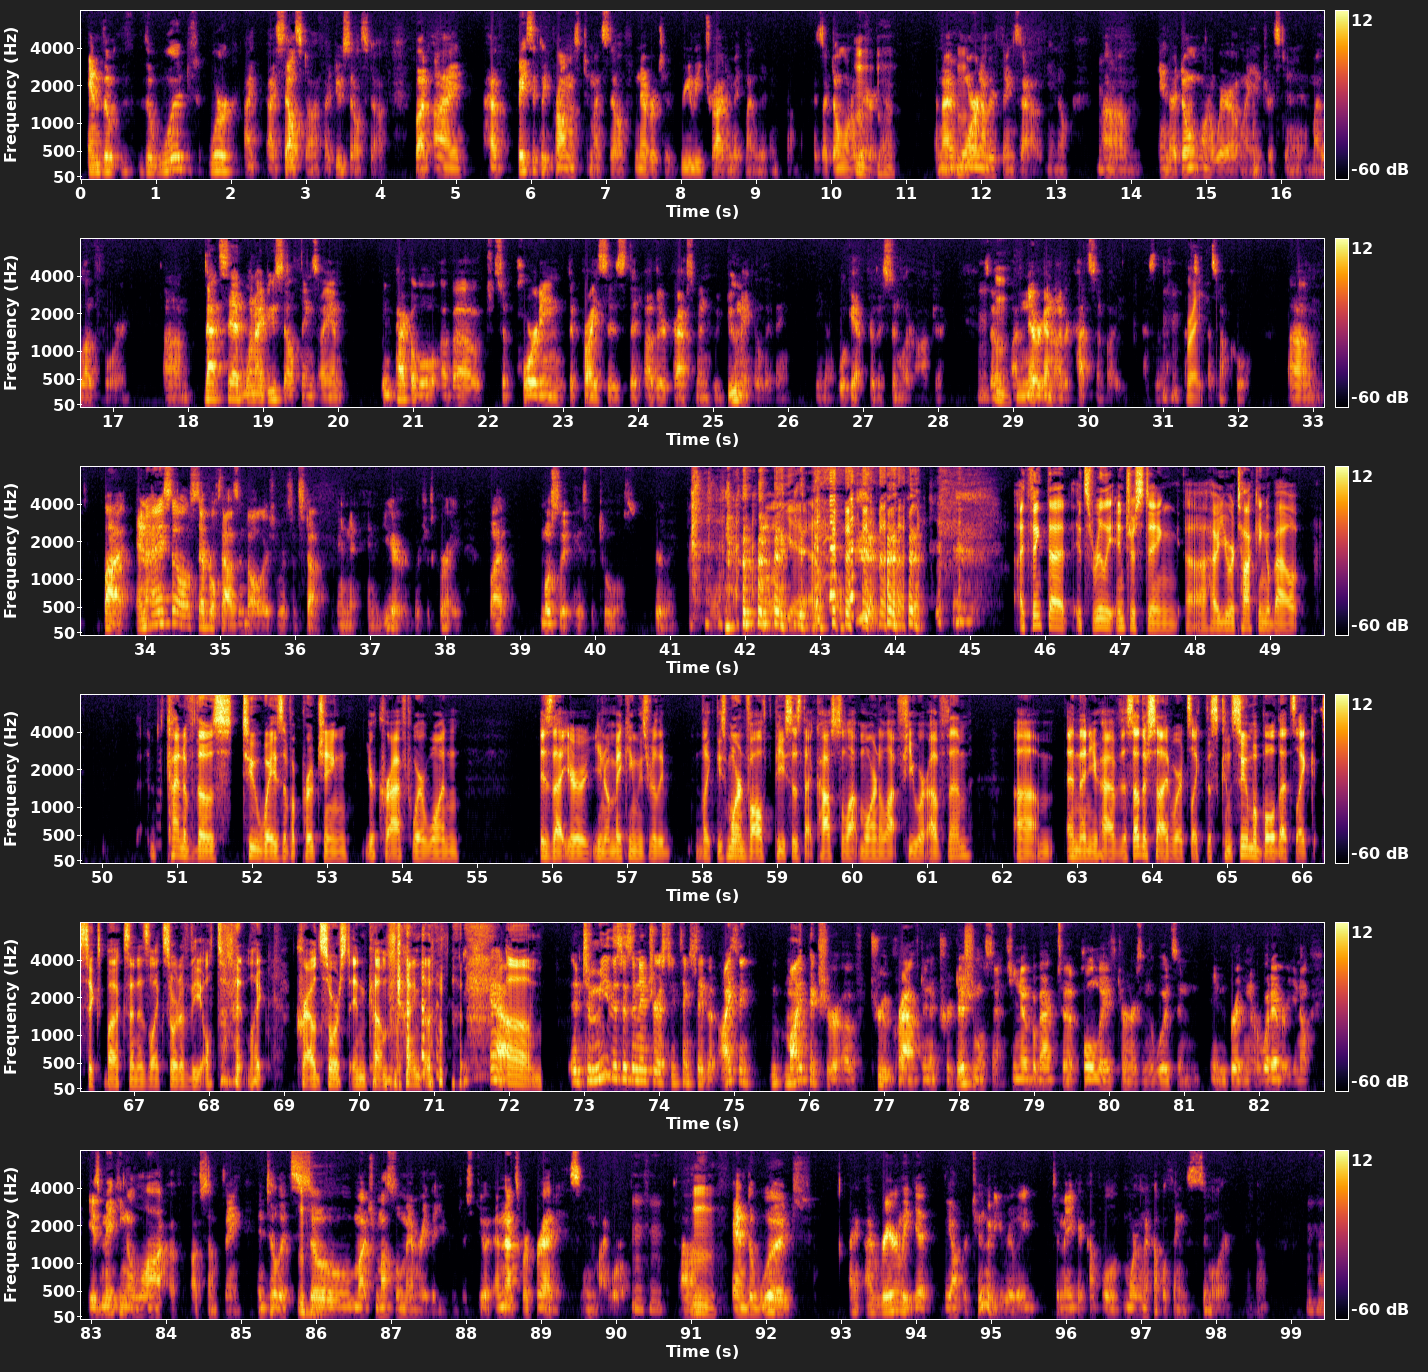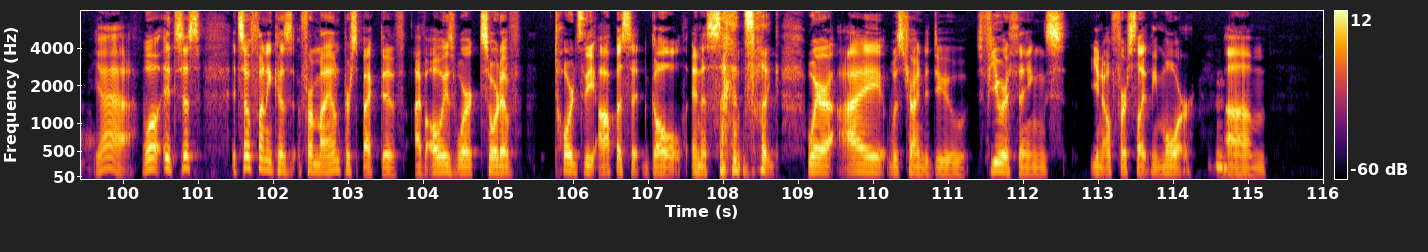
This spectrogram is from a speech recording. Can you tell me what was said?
And the the wood work, I, I sell stuff. I do sell stuff, but I have basically promised to myself never to really try to make my living from it because I don't want to wear it Mhm. out. And I've Mhm. worn other things out, you know, Mhm. um, and I don't want to wear out my interest in it and my love for it. Um, that said, when I do sell things, I am impeccable about supporting the prices that other craftsmen who do make a living, you know, will get for the similar object. So Mhm. I'm never going to undercut somebody. That's, Mhm. that's, Right. That's not cool. Um, but and I sell several thousand dollars worth of stuff in it in a year, which is great. But mostly it pays for tools, really. Oh, yeah. I think that it's really interesting uh, how you were talking about kind of those two ways of approaching your craft, where one is that you're, you know, making these really like these more involved pieces that cost a lot more and a lot fewer of them. Um, and then you have this other side where it's like this consumable that's like six bucks and is like sort of the ultimate like crowdsourced income kind of. yeah. um, and to me, this is an interesting thing. Say that I think my picture of true craft in a traditional sense, you know, go back to pole lathe turners in the woods in, in Britain or whatever, you know, is making a lot of, of something until it's Mhm. so much muscle memory that you just do it. And that's where bread is in my world. Mhm. Um, mm, And the wood, I, I rarely get the opportunity really to make a couple, more than a couple things similar, you know. Mhm. Um, Yeah. Well, it's just it's so funny cuz from my own perspective, I've always worked sort of towards the opposite goal in a sense like where I was trying to do fewer things, you know, for slightly more. Mhm. Um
